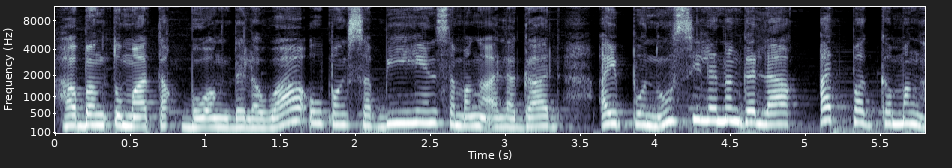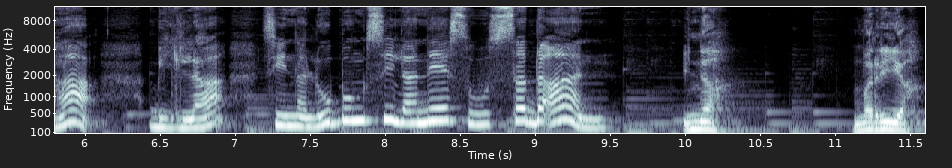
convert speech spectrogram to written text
Habang tumatakbo ang dalawa upang sabihin sa mga alagad ay puno sila ng galak at pagkamangha. Bigla, sinalubong sila ni Jesus sa daan. Ina, Maria,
